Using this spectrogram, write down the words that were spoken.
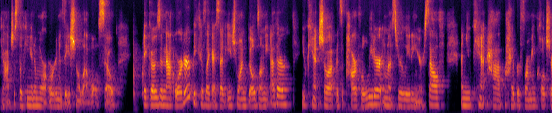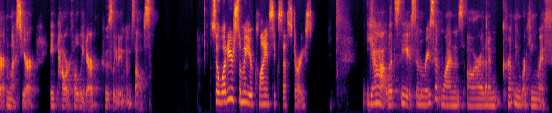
yeah, just looking at a more organizational level. So it goes in that order because, like I said, each one builds on the other. You can't show up as a powerful leader unless you're leading yourself, and you can't have a high performing culture unless you're a powerful leader who's leading themselves. So, what are some of your client success stories? Yeah, let's see. Some recent ones are that I'm currently working with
